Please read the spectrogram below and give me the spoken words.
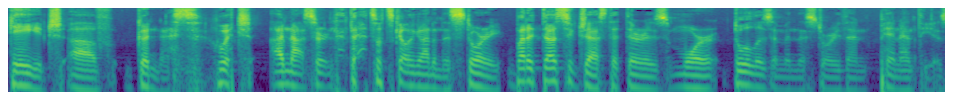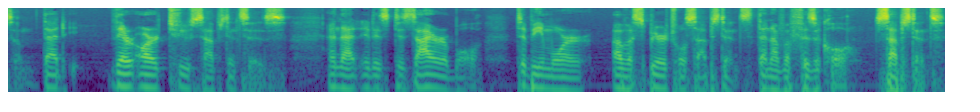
gauge of goodness, which I'm not certain that that's what's going on in this story. But it does suggest that there is more dualism in this story than panentheism, that there are two substances, and that it is desirable to be more of a spiritual substance than of a physical substance.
